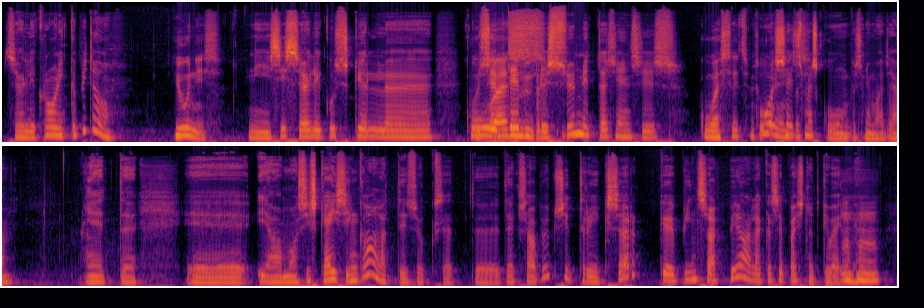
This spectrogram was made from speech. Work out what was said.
see oli kroonikapidu. juunis? nii, siis see oli kuskil, kui Kuues... septembris sünnitasin, siis kuues-seitsmes kuu umbes niimoodi, jah et eh, ja ma siis käisin ka alati siuksed eh, teksapüksid, triiksärk, pintsak peal, ega see ei paistnudki välja mm. -hmm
